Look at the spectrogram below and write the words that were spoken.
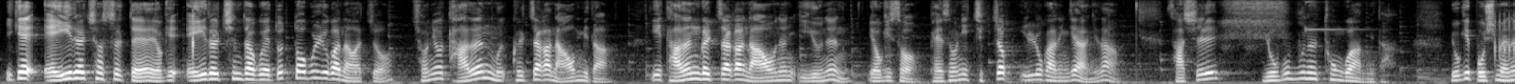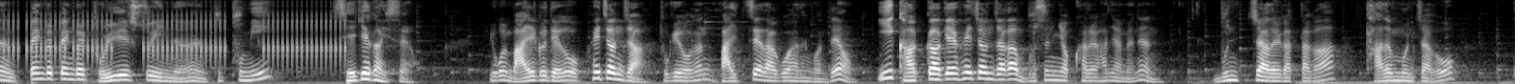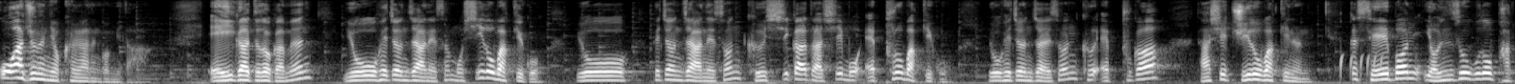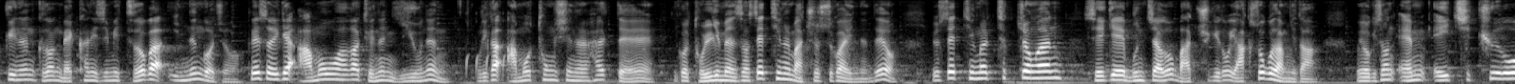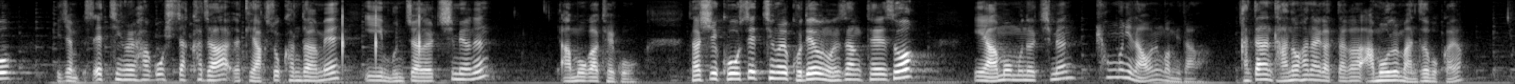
이게 A를 쳤을 때 여기 A를 친다고 해도 W가 나왔죠. 전혀 다른 무- 글자가 나옵니다. 이 다른 글자가 나오는 이유는 여기서 배선이 직접 일로 가는 게 아니라 사실 이 부분을 통과합니다. 여기 보시면은 뱅글뱅글 돌릴 수 있는 부품이 세 개가 있어요. 이걸 말 그대로 회전자, 독일어는 말제라고 하는 건데요. 이 각각의 회전자가 무슨 역할을 하냐면은 문자를 갖다가 다른 문자로 꼬아주는 역할을 하는 겁니다. A가 들어가면 요 회전자 안에서 뭐 C로 바뀌고 요 회전자 안에선 그 C가 다시 뭐 F로 바뀌고 요 회전자에선 그 F가 다시 G로 바뀌는 세번 연속으로 바뀌는 그런 메커니즘이 들어가 있는 거죠. 그래서 이게 암호화가 되는 이유는 우리가 암호 통신을 할 때 이걸 돌리면서 세팅을 맞출 수가 있는데요. 이 세팅을 특정한 세 개의 문자로 맞추기로 약속을 합니다. 뭐 여기선 MHQ로 이제 세팅을 하고 시작하자 이렇게 약속한 다음에 이 문자를 치면은 암호가 되고 다시 그 세팅을 그대로 놓은 상태에서 이 암호문을 치면 평문이 나오는 겁니다. 간단한 단어 하나를 갖다가 암호를 만들어 볼까요?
